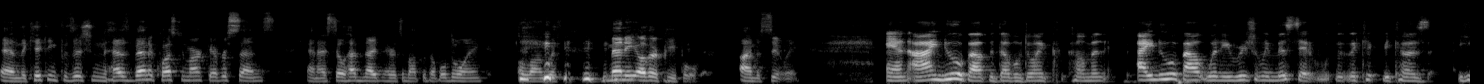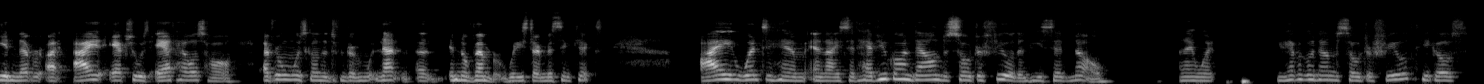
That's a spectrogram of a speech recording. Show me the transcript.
And the kicking position has been a question mark ever since. And I still have nightmares about the double doink, along with many other people, I'm assuming. and I knew about the double doink coming. I knew about when he originally missed it, the kick, because he had never. I, I actually was at Halas Hall. Everyone was going to different. Not uh, in November when he started missing kicks. I went to him and I said, "Have you gone down to Soldier Field?" And he said, "No." And I went, "You haven't gone down to Soldier Field?" He goes,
